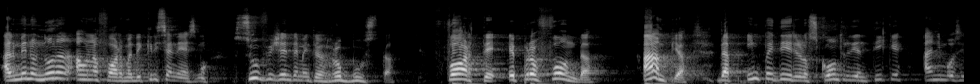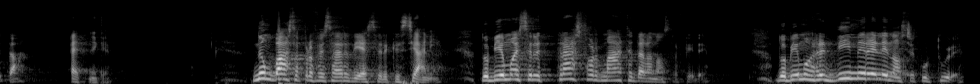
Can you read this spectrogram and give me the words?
almeno non ha una forma di cristianesimo sufficientemente robusta, forte e profonda, ampia, da impedire lo scontro di antiche animosità etniche. Non basta professare di essere cristiani, dobbiamo essere trasformati dalla nostra fede. Dobbiamo redimere le nostre culture,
